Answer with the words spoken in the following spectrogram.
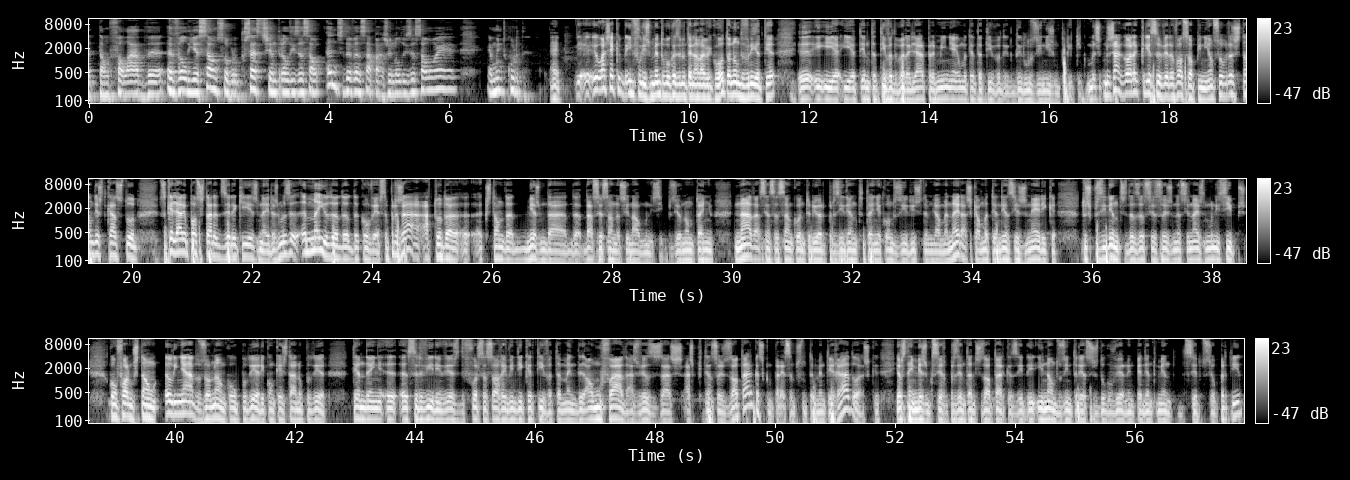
tão falada avaliação sobre o processo de centralização antes de avançar para a regionalização é, é muito curta. É. Eu acho é que, infelizmente, uma coisa não tem nada a ver com a outra, ou não deveria ter, eh, e a, e a tentativa de baralhar, para mim, é uma tentativa de, de ilusionismo político. Mas, mas, já agora queria saber a vossa opinião sobre a gestão deste caso todo. Se calhar eu posso estar a dizer aqui as neiras, mas a, a meio da, da, da, conversa, para já há toda a, a questão da, mesmo da, da, da Associação Nacional de Municípios. Eu não tenho nada a sensação que o anterior presidente tenha conduzido isto da melhor maneira. Acho que há uma tendência genérica dos presidentes das associações nacionais nacionais de municípios, conforme estão alinhados ou não com o poder e com quem está no poder, tendem a, a servir, em vez de força só reivindicativa, também de almofada, às vezes, às, às pretensões dos autarcas, que me parece absolutamente errado. Acho que eles têm mesmo que ser representantes dos autarcas e, e não dos interesses do governo, independentemente de ser do seu partido.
